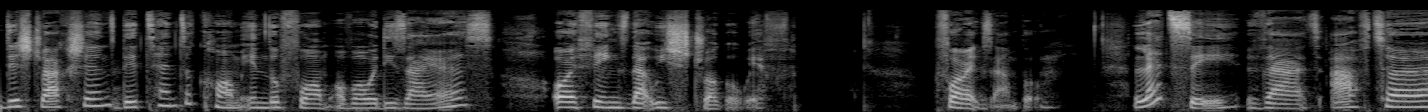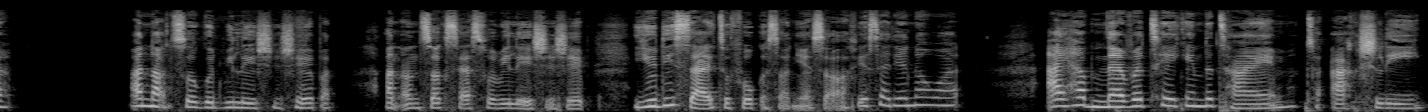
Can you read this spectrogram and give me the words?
distractions, they tend to come in the form of our desires or things that we struggle with. For example, let's say that after a not so good relationship, an unsuccessful relationship, you decide to focus on yourself. You said, you know what? I have never taken the time to actually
